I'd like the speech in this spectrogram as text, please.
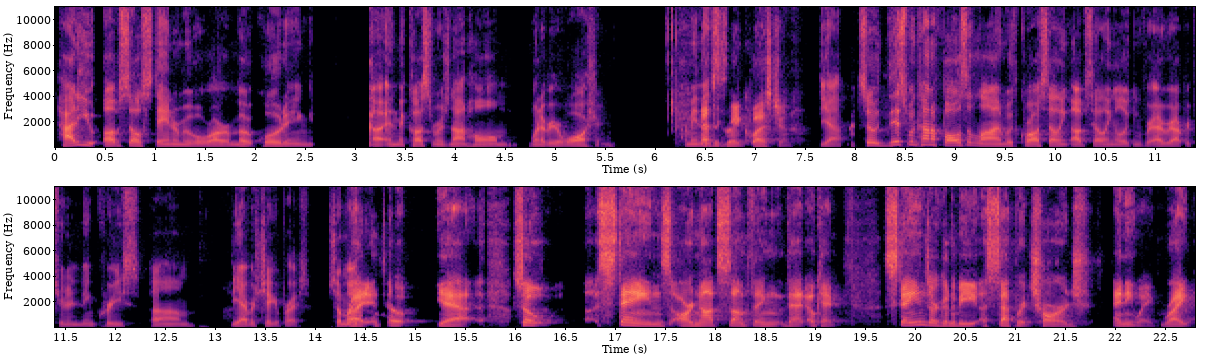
how do you upsell stain removal while remote quoting, uh, and the customer's not home whenever you're washing? I mean, that's, that's a great question. Yeah. So this one kind of falls in line with cross selling, upselling, and looking for every opportunity to increase um, the average ticket price. So, Mike, right. And so, yeah. So, uh, stains are not something that, okay, stains are going to be a separate charge anyway, right?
